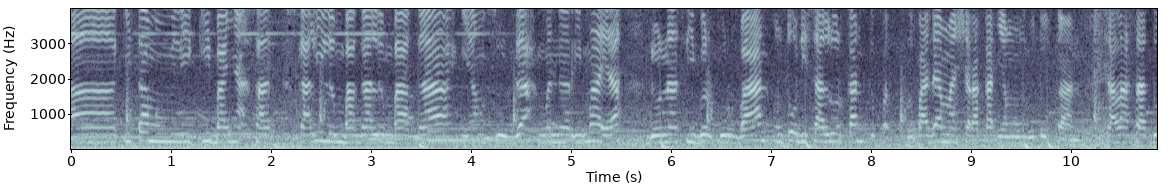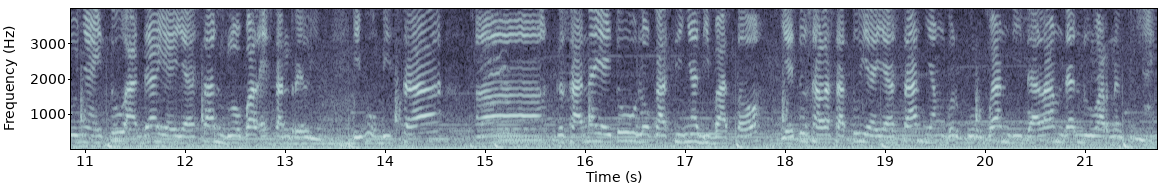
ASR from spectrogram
uh, kita memiliki banyak sekali lembaga-lembaga yang sudah menerima ya donasi berkurban untuk disalurkan ke kepada masyarakat yang membutuhkan. Salah satunya itu ada Yayasan Global Ehsan Relief. Ibu bisa uh, ke sana yaitu lokasinya di Bato, yaitu salah satu yayasan yang berkurban di dalam dan luar negeri.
